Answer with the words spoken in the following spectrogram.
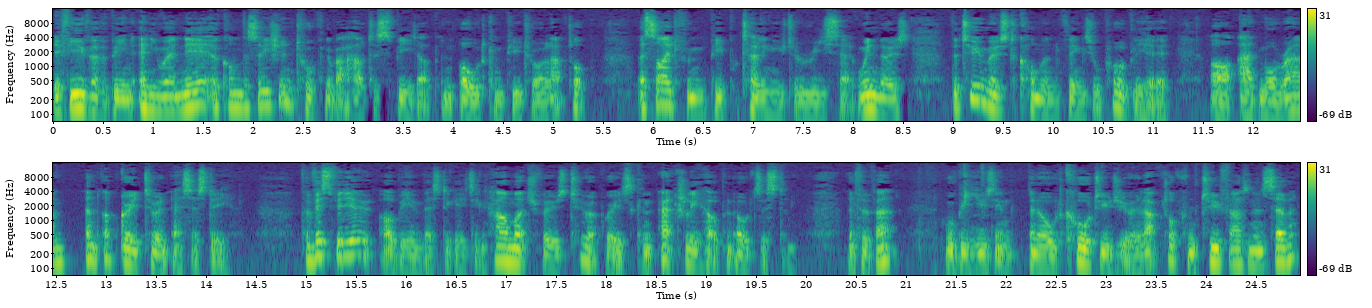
If you've ever been anywhere near a conversation talking about how to speed up an old computer or laptop, aside from people telling you to reset Windows, the two most common things you'll probably hear are add more RAM and upgrade to an SSD. For this video, I'll be investigating how much those two upgrades can actually help an old system, and for that, we'll be using an old Core 2 Duo laptop from 2007,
